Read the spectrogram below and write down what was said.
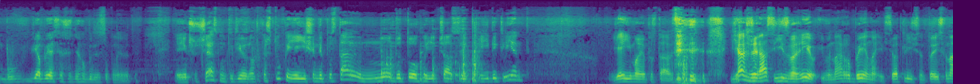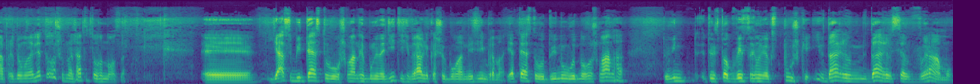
Бо я боявся, що з нього буде сопливити. Е, Якщо чесно, тут є одна така штука, я її ще не поставив, але до того є часу, як приїде клієнт, я її маю поставити. я вже раз її зварив, і вона робила, і все отлично. Тобто вона придумана для того, щоб нажати того носа. Я собі тестував, шланги були надіті, гідравліка ще була не зібрана. Я тестував, дуйнув одного шланга, то він той шток вистрілив як з пушки і вдарив, вдарився в раму.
